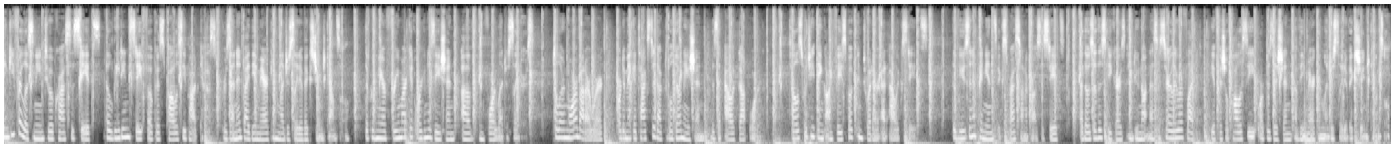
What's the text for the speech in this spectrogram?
Thank you for listening to Across the States, the leading state focused policy podcast presented by the American Legislative Exchange Council, the premier free market organization of and for legislators. To learn more about our work or to make a tax deductible donation, visit alec.org. Tell us what you think on Facebook and Twitter at Alec States. The views and opinions expressed on Across the States are those of the speakers and do not necessarily reflect the official policy or position of the American Legislative Exchange Council.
